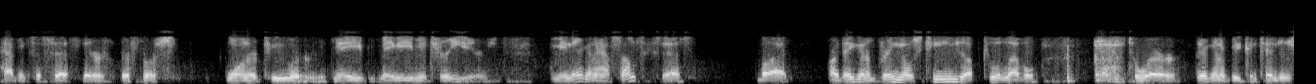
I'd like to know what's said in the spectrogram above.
having success their their first one or two or maybe maybe even three years. I mean, they're going to have some success, but are they going to bring those teams up to a level to where they're going to be contenders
